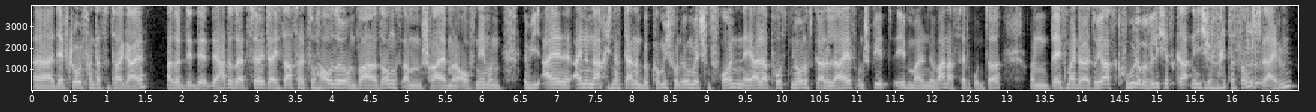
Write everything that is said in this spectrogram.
Äh, Dave Grohl fand das total geil. Also der, der, der hatte so erzählt, ja, ich saß halt zu Hause und war Songs am Schreiben und Aufnehmen und irgendwie eine, eine Nachricht nach der anderen bekomme ich von irgendwelchen Freunden, ey, Alter, Post Malone ist gerade live und spielt eben mal ein Nirvana-Set runter. Und Dave meinte halt so, ja, ist cool, aber will ich jetzt gerade nicht, ich will weiter Songs schreiben.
